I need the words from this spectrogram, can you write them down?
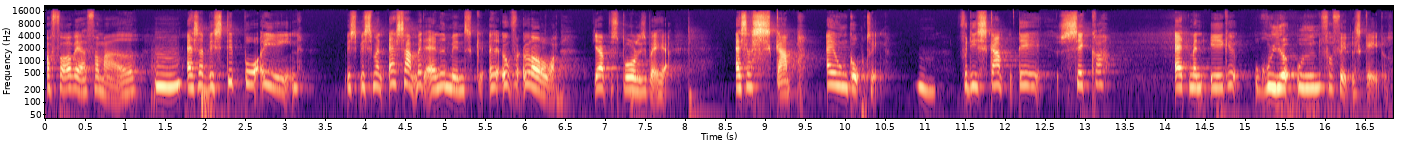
og for at være for meget. Mm. Altså hvis det bor i en, hvis, hvis man er sammen med et andet menneske, altså, øh, for- øh, jeg spoler lige tilbage her. Altså skam er jo en god ting. Mm. Fordi skam, det sikrer, at man ikke ryger uden for fællesskabet.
